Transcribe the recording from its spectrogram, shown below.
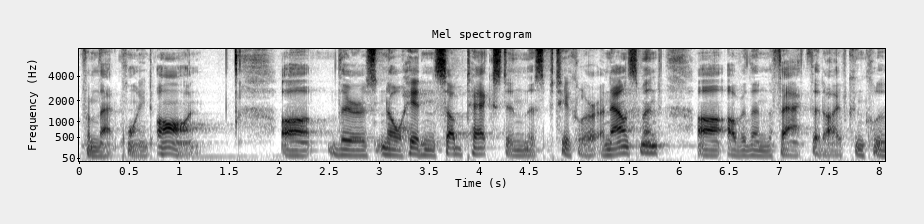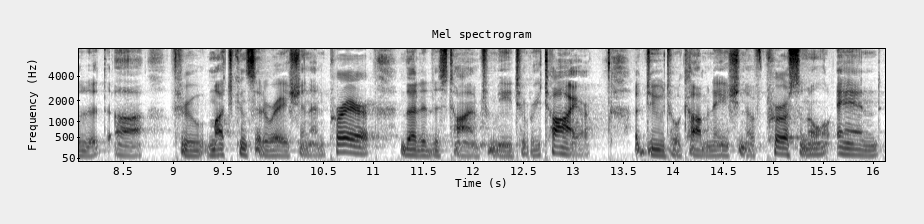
from that point on. Uh, there's no hidden subtext in this particular announcement uh, other than the fact that I've concluded uh, through much consideration and prayer that it is time for me to retire uh, due to a combination of personal and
